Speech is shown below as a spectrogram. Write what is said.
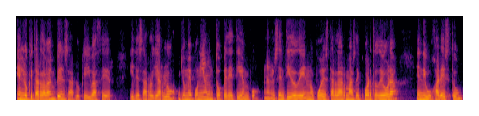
en lo que tardaba en pensar lo que iba a hacer y desarrollarlo, yo me ponía un tope de tiempo, en el sentido de no puedes tardar más de cuarto de hora en dibujar esto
